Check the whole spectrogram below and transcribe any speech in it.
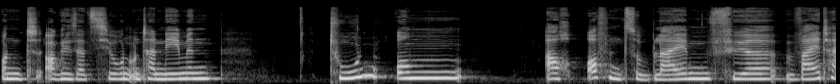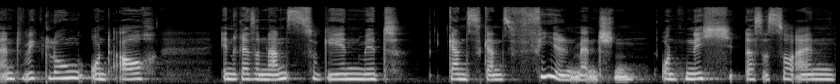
und Organisationen, Unternehmen tun, um auch offen zu bleiben für Weiterentwicklung und auch in Resonanz zu gehen mit ganz, ganz vielen Menschen. Und nicht, dass es so ein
